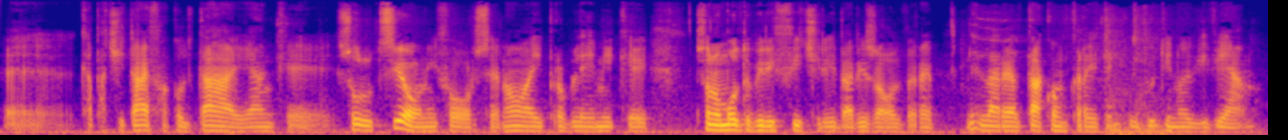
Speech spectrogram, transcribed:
eh, capacità e facoltà e anche soluzioni forse no, ai problemi che sono molto più difficili da risolvere nella realtà concreta in cui tutti noi viviamo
